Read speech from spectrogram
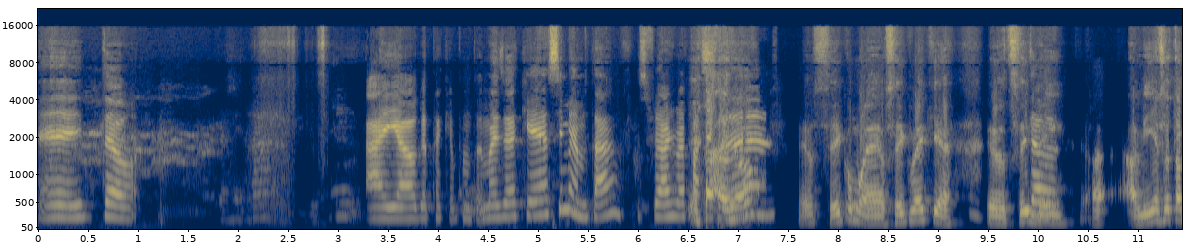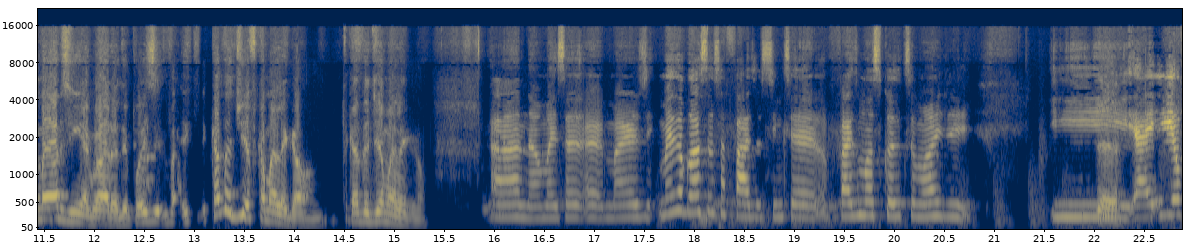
É, então. Aí a Olga tá aqui apontando, mas é que é assim mesmo, tá? Os fios vai passando. Não, eu sei como é, eu sei como é que é. Eu sei então... bem. A, a, minha já tá maiorzinha agora. Depois, cada dia fica mais legal. Cada dia mais legal. Ah, não, mas é, é maiorzinho. Mas eu gosto dessa fase, assim, que você faz umas coisas que você morre de. E é. aí eu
